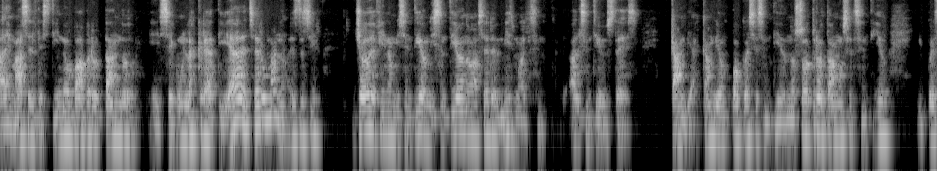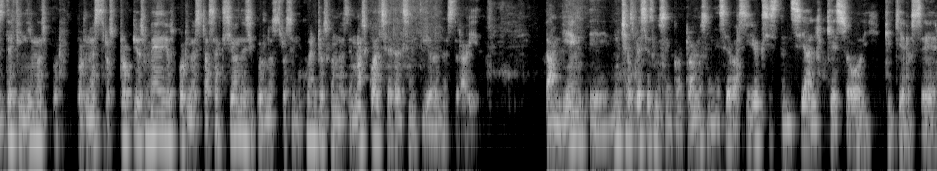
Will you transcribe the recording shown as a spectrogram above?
Además, el destino va brotando eh, según la creatividad del ser humano. Es decir, yo defino mi sentido, mi sentido no va a ser el mismo al, sentido de ustedes. Cambia, cambia un poco ese sentido. Nosotros damos el sentido y pues definimos por, por nuestros propios medios, por nuestras acciones y por nuestros encuentros con los demás cuál será el sentido de nuestra vida. También eh, muchas veces nos encontramos en ese vacío existencial, ¿qué soy? ¿Qué quiero ser?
